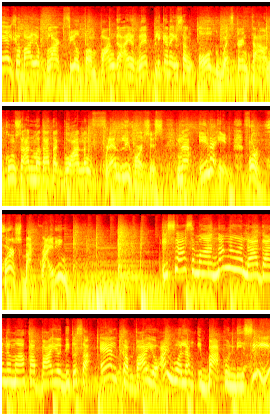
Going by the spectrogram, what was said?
El Caballo Clarkfield, Pampanga ay replika ng isang old western town kung saan matatagpuan ng friendly horses na inain for horseback riding. Isa sa mga nangangalaga ng mga kabayo dito sa El Caballo ay walang iba kundi si...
